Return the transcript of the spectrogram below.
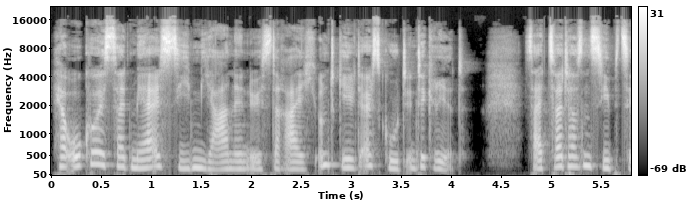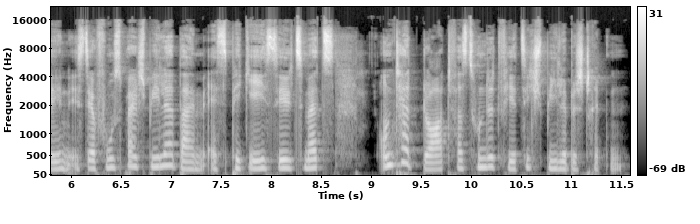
Herr Oko ist seit mehr als sieben Jahren in Österreich und gilt als gut integriert. Seit 2017 ist er Fußballspieler beim SPG Silzmötz und hat dort fast 140 Spiele bestritten.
